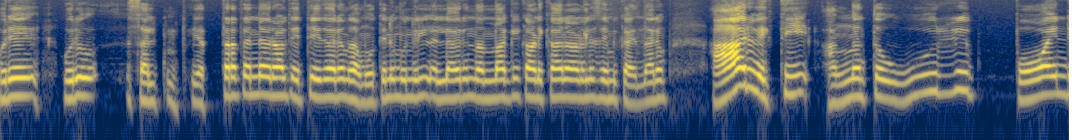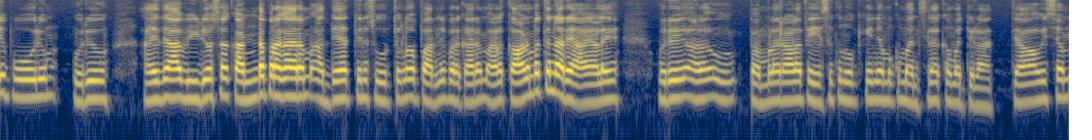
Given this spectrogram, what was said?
ഒരു ഒരു സൽ എത്ര തന്നെ ഒരാൾ തെറ്റ് ചെയ്താലും സമൂഹത്തിന് മുന്നിൽ എല്ലാവരും നന്നാക്കി കാണിക്കാനാണല്ലോ ശ്രമിക്കുക. എന്നാലും ആ ഒരു വ്യക്തി അങ്ങനത്തെ ഒരു പോയിന്റ് പോലും ഒരു അതായത് ആ വീഡിയോസ് കണ്ട പ്രകാരം അദ്ദേഹത്തിന് സുഹൃത്തുക്കളൊക്കെ പറഞ്ഞ പ്രകാരം അയാൾ കാണുമ്പോൾ തന്നെ അറിയാം. അയാൾ ഒരു ഇപ്പം നമ്മളൊരാളെ ഫേസൊക്കെ നോക്കിക്കഴിഞ്ഞാൽ നമുക്ക് മനസ്സിലാക്കാൻ പറ്റില്ല. അത്യാവശ്യം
